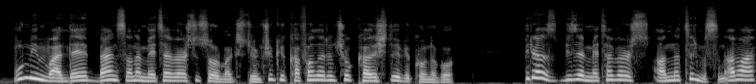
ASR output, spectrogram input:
Bu minvalde ben sana Metaverse'ü sormak istiyorum. Çünkü kafaların çok karıştığı bir konu bu. Biraz bize Metaverse anlatır mısın? Ama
